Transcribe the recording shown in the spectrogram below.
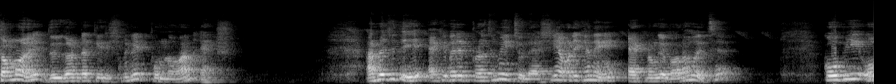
সময় দুই ঘণ্টা তিরিশ মিনিট, পূর্ণমান একশো। আমরা যদি একেবারে প্রথমেই চলে আসি, আমার এখানে এক নঙ্গে বলা হয়েছে, কবি ও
